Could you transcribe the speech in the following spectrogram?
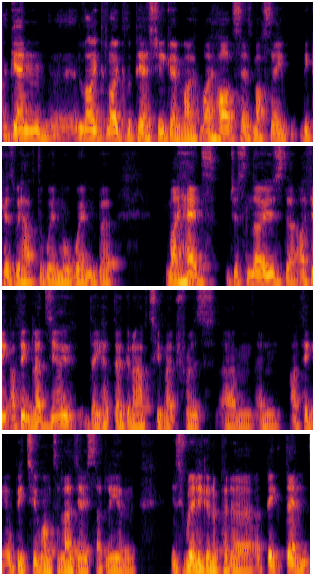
again, like like the PSG game, my, my heart says Marseille because we have to win, we'll win. But my head just knows that I think I think Lazio they they're going to have too much for us, um, and I think it'll be two one to Lazio sadly, and it's really going to put a, a, big dent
